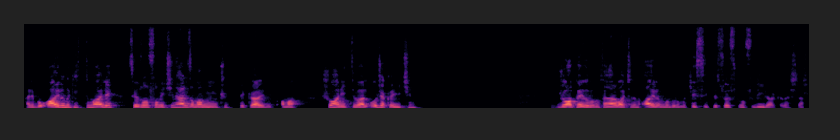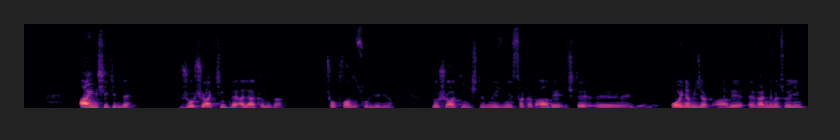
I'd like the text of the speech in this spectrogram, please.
Hani bu ayrılık ihtimali sezon sonu için her zaman mümkün. Tekrar edeyim. Ama şu an itibariyle Ocak ayı için Joao Pedro'nun Fenerbahçe'den ayrılma durumu kesinlikle söz konusu değil arkadaşlar. Aynı şekilde Joshua King'le alakalı da çok fazla soru geliyor. Joshua King işte müzmin sakat abi, işte e, oynamayacak abi. Efendime söyleyeyim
